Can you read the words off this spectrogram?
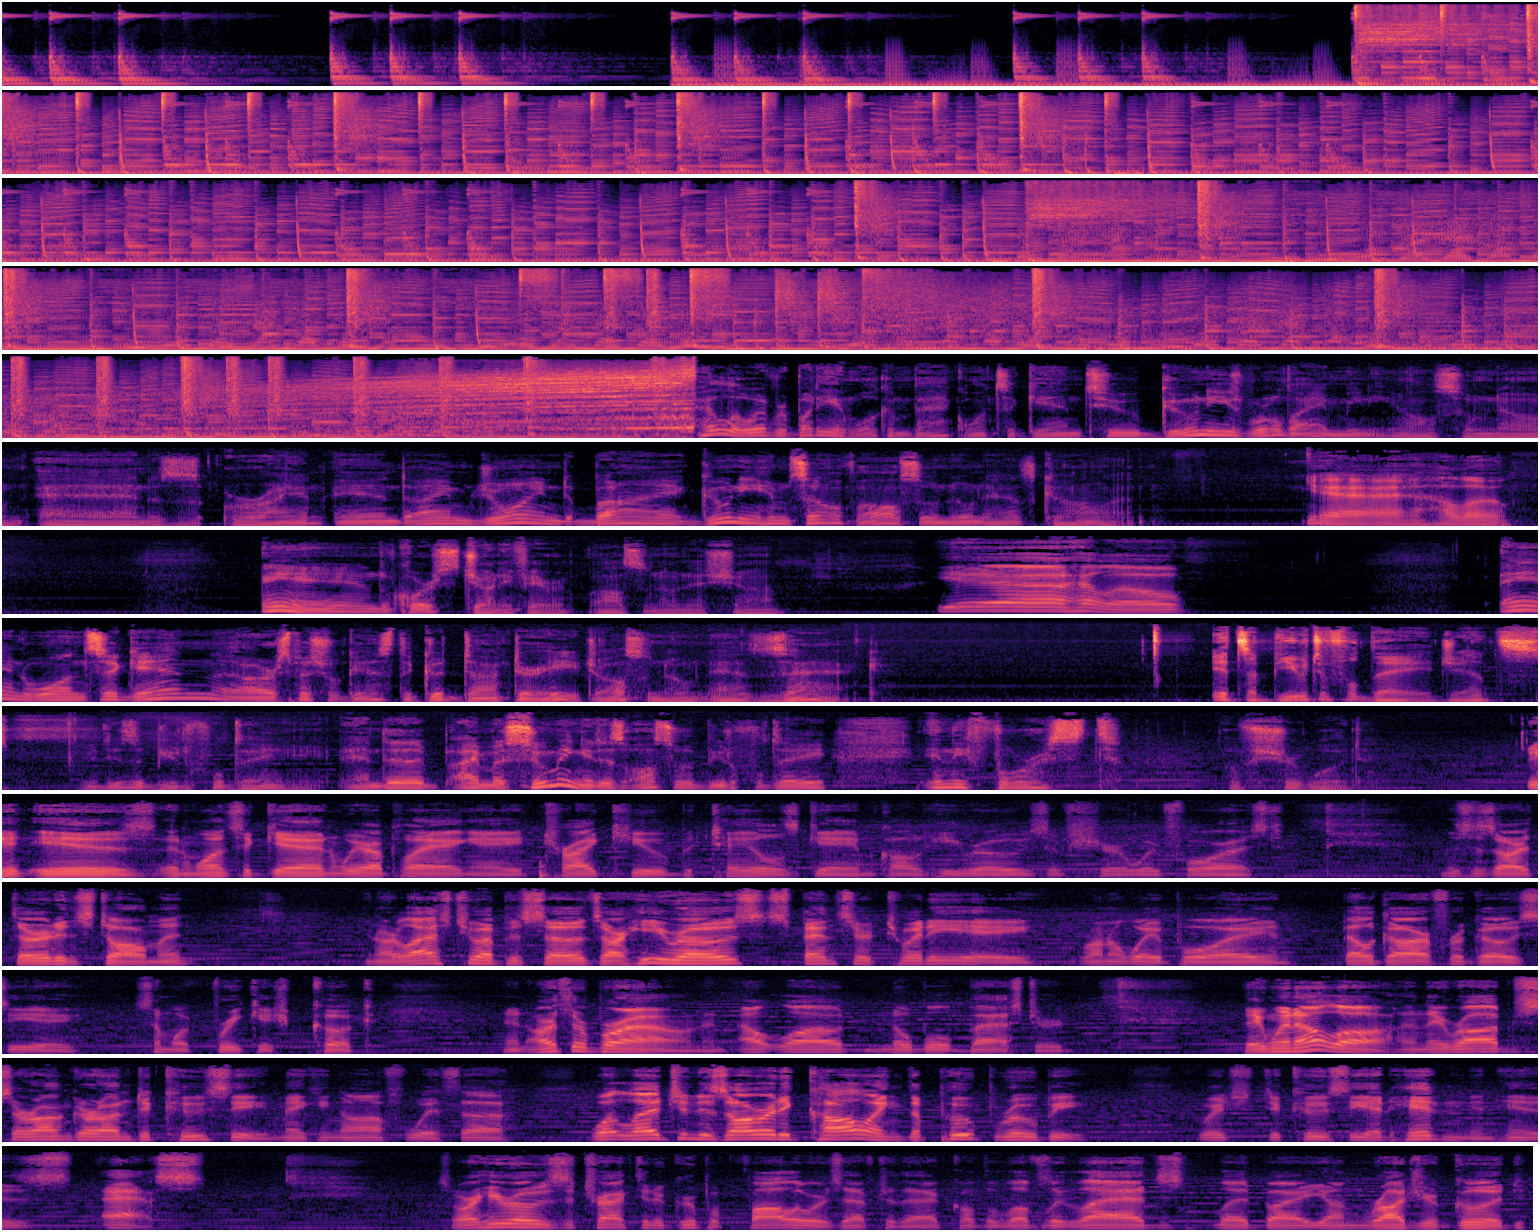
Welcome back once again to Goonies World. I am Meanie, also known as Ryan, and I am joined by Goonie himself, also known as Colin. Yeah, hello. And, of course, Johnny Farrow, also known as Sean. Yeah, hello. And once again, our special guest, the good Dr. H, also known as Zach. It's a beautiful day, gents. It is a beautiful day. And uh, I'm assuming it is also a beautiful day in the forest of Sherwood. It is, and once again, we are playing a TriCube Tales game called Heroes of Sherwood Forest. This is our third installment. In our last two episodes, our heroes, Spencer Twitty, a runaway boy, and Belgar Fregosi, a somewhat freakish cook, and Arthur Brown, an outlawed noble bastard, they went outlaw and they robbed Sarangaran Dekusi, making off with uh, what legend is already calling the poop ruby, which Dekusi had hidden in his ass. So our heroes attracted a group of followers after that called the Lovely Lads, led by a young Roger Goode,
